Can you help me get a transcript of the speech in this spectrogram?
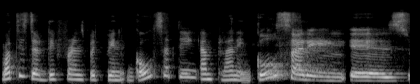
What is the difference between goal setting and planning? Goal setting is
